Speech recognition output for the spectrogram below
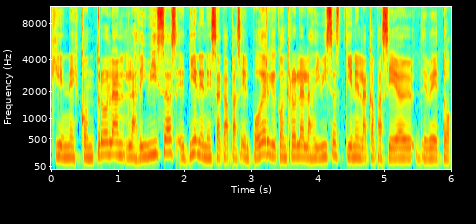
quienes controlan las divisas eh, tienen esa capacidad, el poder que controla las divisas tiene la capacidad de veto.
